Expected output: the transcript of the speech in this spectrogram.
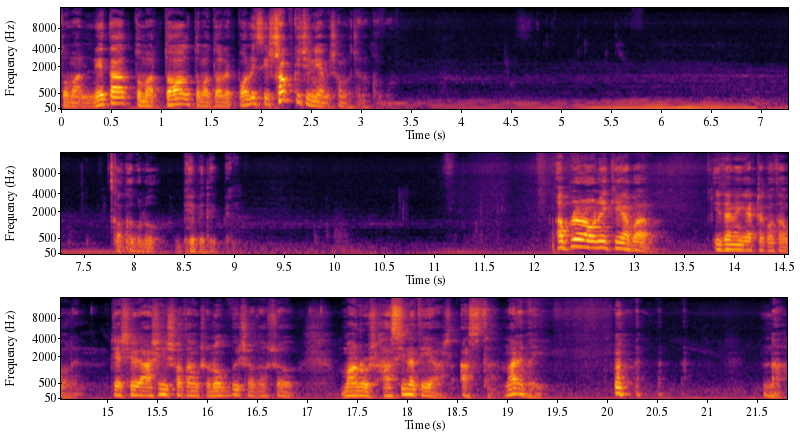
তোমার নেতা, তোমার দল, তোমার দলের পলিসি সব কিছু নিয়ে আমি সমালোচনা করব। কথাগুলো ভেবে দেখবেন। আপনারা অনেকে আবার ইদানিং একটা কথা বলেন দেশের আশি শতাংশ, নব্বই শতাংশ মানুষ হাসিনাতেই আস্থা। না রে ভাই। না।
